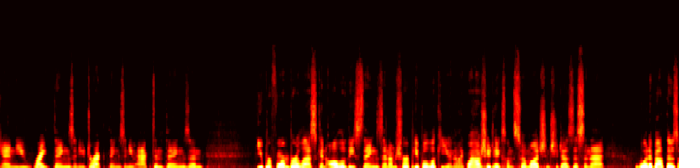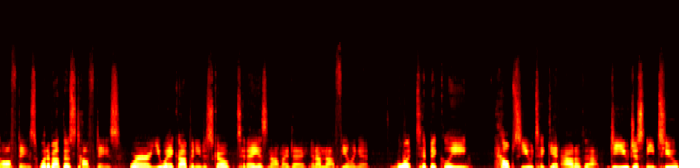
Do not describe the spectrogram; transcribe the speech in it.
and you write things, and you direct things, and you act in things, and you perform burlesque and all of these things. And I'm sure people look at you and they're like, "Wow, she takes on so much, and she does this and that." What about those off days? What about those tough days where you wake up and you just go, "Today is not my day, and I'm not feeling it." What typically helps you to get out of that? Do you just need to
